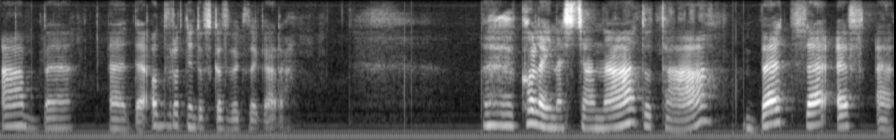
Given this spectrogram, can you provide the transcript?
A, B, E, D. Odwrotnie do wskazówek zegara. E, Kolejna ściana to ta B, C, F, E.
